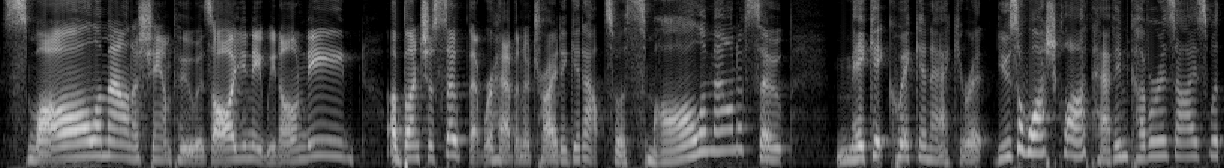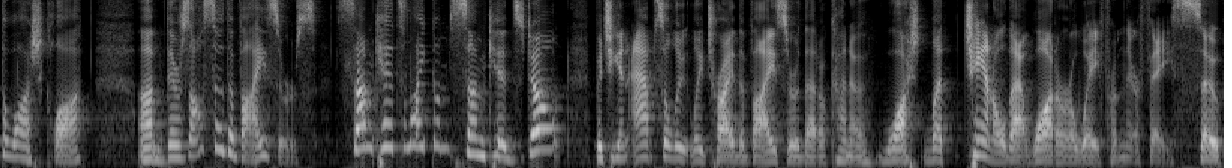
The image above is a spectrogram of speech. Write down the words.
Small amount of shampoo is all you need. We don't need a bunch of soap that we're having to try to get out. So a small amount of soap Make it quick and accurate. Use a washcloth, have him cover his eyes with the washcloth. Um, there's also the visors. Some kids like them, some kids don't, but you can absolutely try the visor that'll kind of wash, let channel that water away from their face. So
